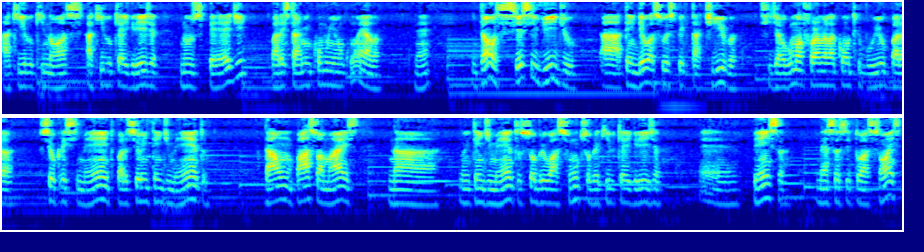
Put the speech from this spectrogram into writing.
aquilo que nós, aquilo que a igreja nos pede para estarmos em comunhão com ela, né? Então, se esse vídeo atendeu a sua expectativa, se de alguma forma ela contribuiu para o seu crescimento, para o seu entendimento, dá um passo a mais na, no entendimento sobre o assunto, sobre aquilo que a igreja é, pensa nessas situações,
